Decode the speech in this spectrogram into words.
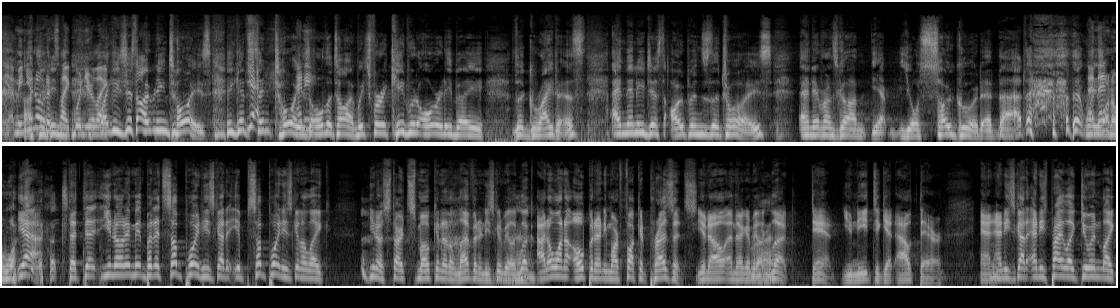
I mean, you know what it's like when you're like, like he's just opening toys. He gets Yeah, sent toys he- all the time, which for a kid would already be the greatest. And then he just opens the toys, and everyone's gone, "Yep, you're so good at that that we want to watch yeah, it." that, that you know what I mean. But at some point, he's got to. At some point, he's gonna like. You know, start smoking at eleven, and he's gonna be like, Yeah. "Look, I don't want to open any more fucking presents," you know. And they're gonna be Right. like, "Look, Dan, you need to get out there," and mm. and he's got, and he's probably like doing like.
